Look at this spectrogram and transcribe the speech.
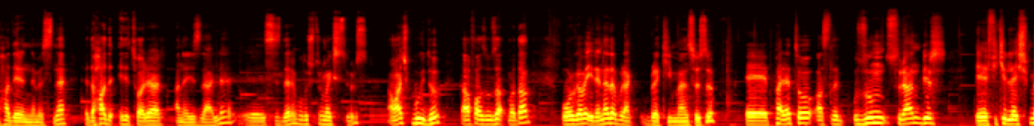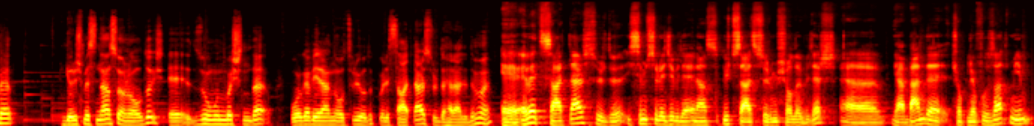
daha derinlemesine ve daha da editoryal analizlerle e, sizlere buluşturmak istiyoruz. Amaç buydu. Daha fazla uzatmadan Orga ve İren'e de bırak, bırakayım ben sözü. E, Pareto aslında uzun süren bir e, fikirleşme görüşmesinden sonra oldu. E, Zoom'un başında Borga Veren'le oturuyorduk. Böyle saatler sürdü herhalde değil mi? Ee, evet saatler sürdü. İsim süreci bile en az 3 saat sürmüş olabilir. Ee, ya ben de çok lafı uzatmayayım.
